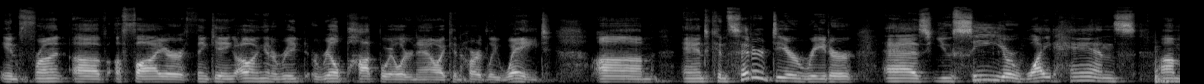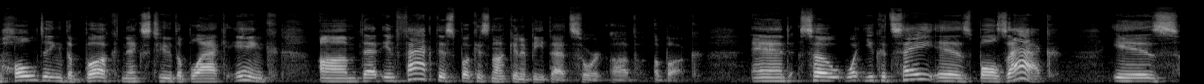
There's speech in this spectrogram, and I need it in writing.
in front of a fire, thinking, Oh, I'm going to read a real potboiler now, I can hardly wait. Um, and consider, dear reader, as you see your white hands um, holding the book next to the black ink, um, that in fact this book is not going to be that sort of a book. And so what you could say is Balzac is,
